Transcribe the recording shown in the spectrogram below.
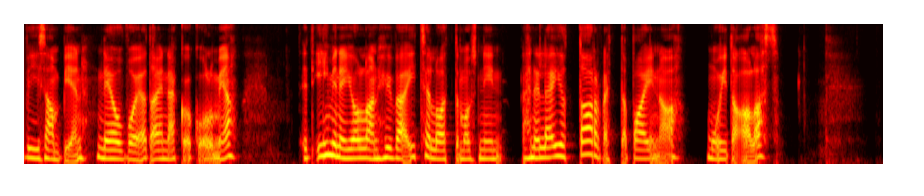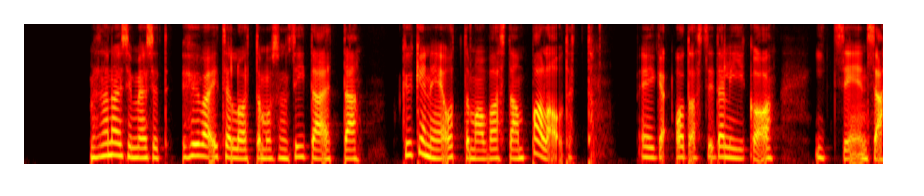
viisampien neuvoja tai näkökulmia. Et ihminen, jolla on hyvä itseluottamus, niin hänellä ei ole tarvetta painaa muita alas. Mä sanoisin myös, että hyvä itseluottamus on sitä, että kykenee ottamaan vastaan palautetta, eikä ota sitä liikaa itseensä.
